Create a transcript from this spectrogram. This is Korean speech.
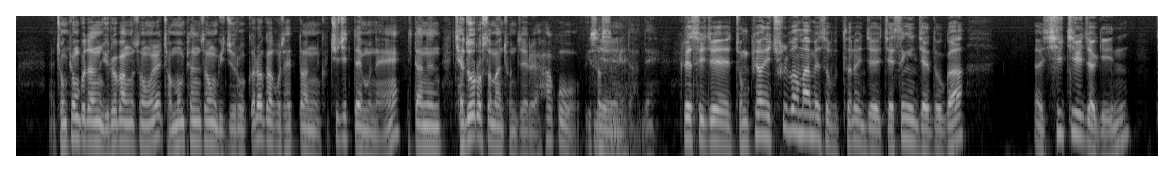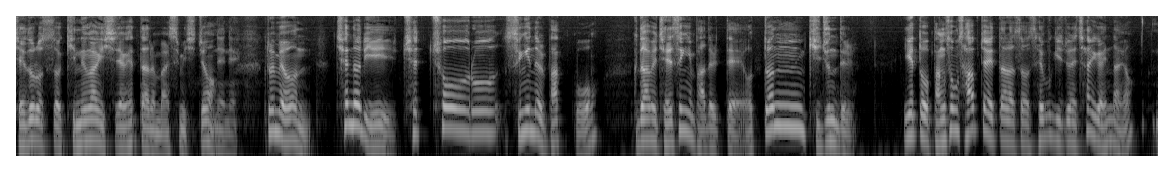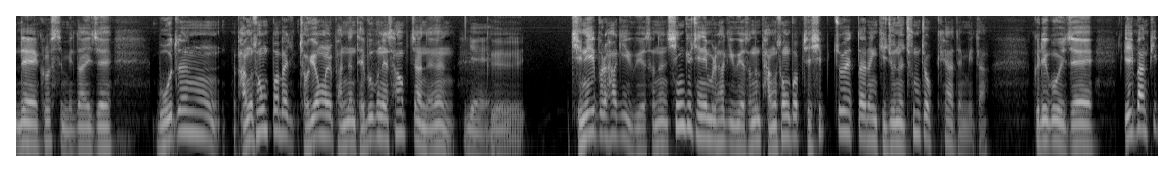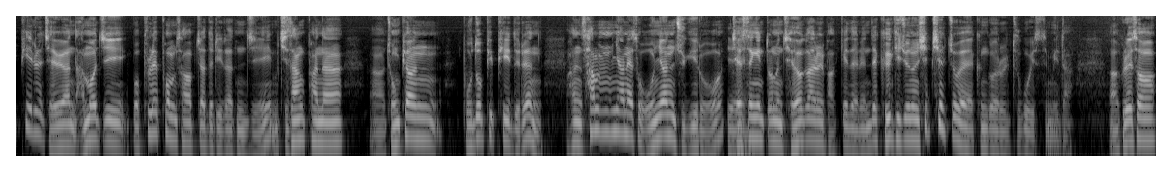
종편보다는 유료 방송을 전문 편성 위주로 끌어가고자 했던 그 취지 때문에 일단은 제도로서만 존재를 하고 있었습니다. 네. 그래서 이제 종편이 출범하면서부터는 이제 재승인 제도가 어, 실질적인 제도로서 기능하기 시작했다는 말씀이시죠? 네네. 그러면 채널이 최초로 승인을 받고 그 다음에 재승인 받을 때 어떤 기준들 이게 또 방송 사업자에 따라서 세부 기준의 차이가 있나요? 네, 그렇습니다. 이제 모든 방송법에 적용을 받는 대부분의 사업자는 예. 그 진입을 하기 위해서는 신규 진입을 하기 위해서는 방송법 제10조에 따른 기준을 충족해야 됩니다. 그리고 이제 일반 PP를 제외한 나머지 뭐 플랫폼 사업자들이라든지 뭐 지상파나 어, 종편 보도 PP들은 한 3년에서 5년 주기로 예. 재승인 또는 재허가를 받게 되는데 그 기준은 17조에 근거를 두고 있습니다. 어, 그래서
